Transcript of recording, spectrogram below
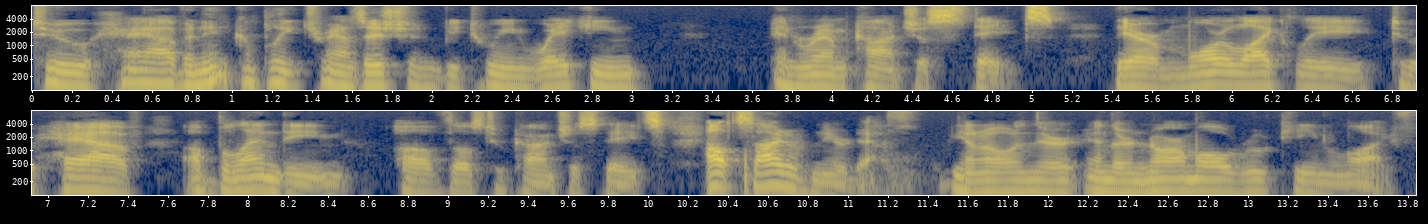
to have an incomplete transition between waking and REM conscious states. They are more likely to have a blending of those two conscious states outside of near death, you know, in their in their normal routine life.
